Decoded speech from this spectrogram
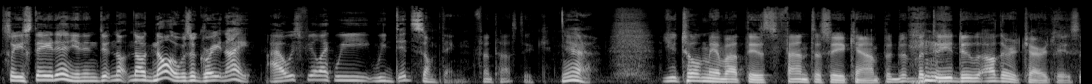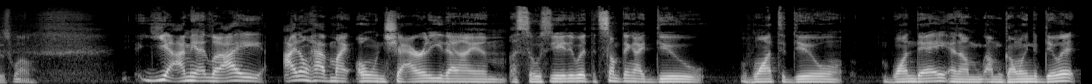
so you stayed in. You didn't do, no, no, no, it was a great night. I always feel like we, we did something. Fantastic. Yeah. You told me about this fantasy camp, but, but do you do other charities as well? Yeah, I mean, I- look, I I don't have my own charity that I am associated with. It's something I do want to do one day, and I'm I'm going to do it.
